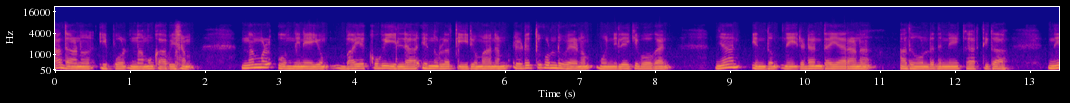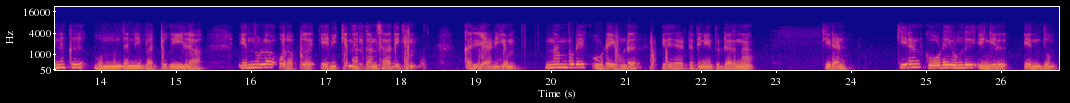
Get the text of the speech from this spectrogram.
അതാണ് ഇപ്പോൾ നമുക്ക് ആവശ്യം നമ്മൾ ഒന്നിനെയും ഭയക്കുകയില്ല എന്നുള്ള തീരുമാനം എടുത്തുകൊണ്ട് വേണം മുന്നിലേക്ക് പോകാൻ. ഞാൻ എന്തും നേരിടാൻ തയ്യാറാണ്. അതുകൊണ്ട് തന്നെ കാർത്തിക നിനക്ക് ഒന്നും തന്നെ പറ്റുകയില്ല എന്നുള്ള ഉറപ്പ് എനിക്ക് നൽകാൻ സാധിക്കും. കല്യാണിയും നമ്മുടെ കൂടെയുണ്ട്. ഇത് കേട്ടതിനെ തുടർന്ന് കിരൺ. കിരൺ കൂടെയുണ്ട് എങ്കിൽ എന്തും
